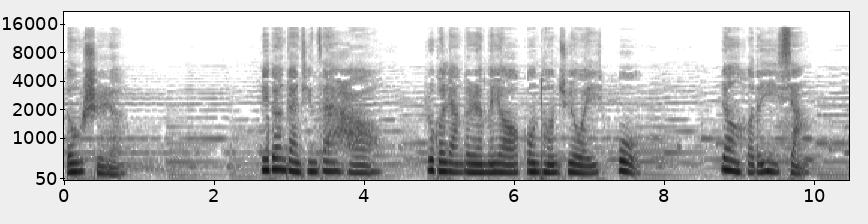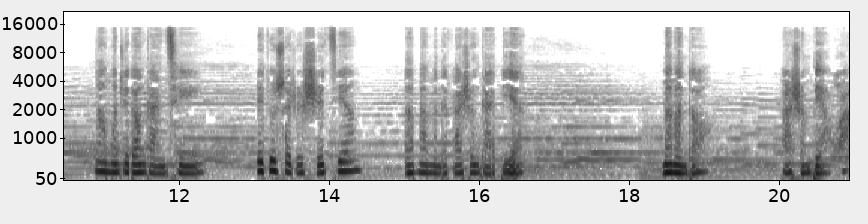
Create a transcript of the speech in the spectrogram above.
都是人。一段感情再好，如果两个人没有共同去维护任何的意向，那么这段感情也就随着时间而慢慢的发生改变，慢慢的发生变化。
